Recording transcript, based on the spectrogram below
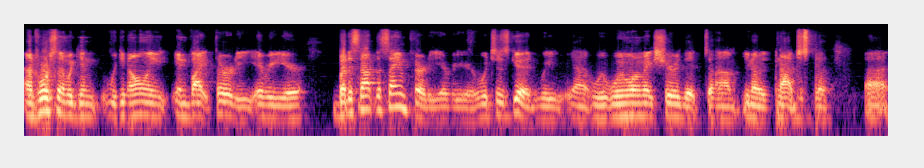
unfortunately we can we can only invite thirty every year but it's not the same 30 every year, which is good. We uh, we, we want to make sure that um, you know it's not just a uh,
